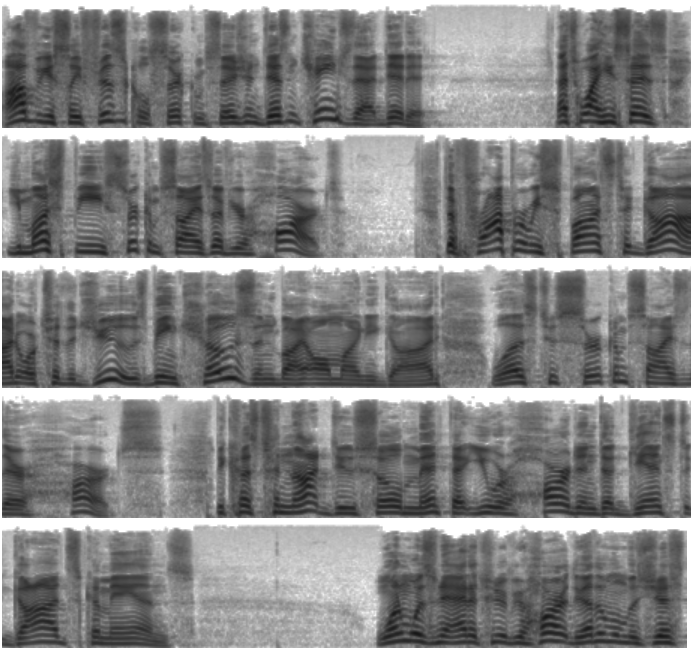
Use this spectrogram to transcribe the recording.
Obviously, physical circumcision doesn't change that, did it? That's why he says, You must be circumcised of your heart. The proper response to God or to the Jews being chosen by Almighty God was to circumcise their hearts, because to not do so meant that you were hardened against God's commands. One was an attitude of your heart, the other one was just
